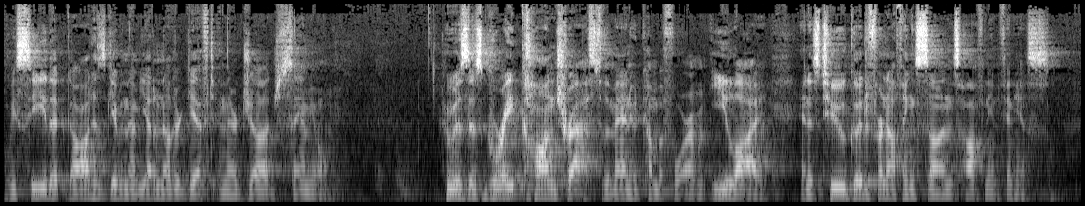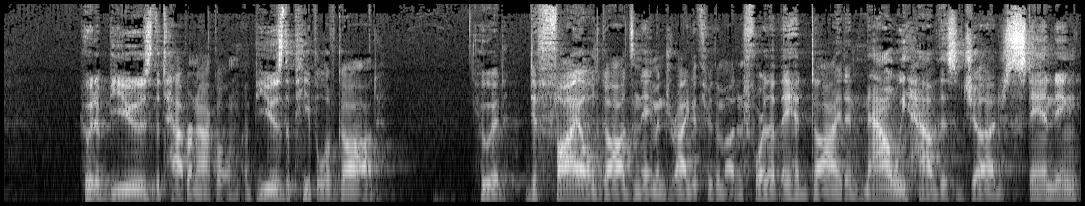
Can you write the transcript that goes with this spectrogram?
we see that God has given them yet another gift in their judge, Samuel, who is this great contrast to the man who'd come before him, Eli, and his two good for nothing sons, Hophni and Phinehas who had abused the tabernacle, abused the people of God, who had defiled God's name and dragged it through the mud, and for that they had died. And now we have this judge standing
